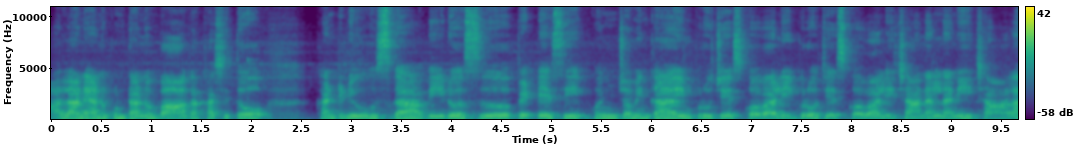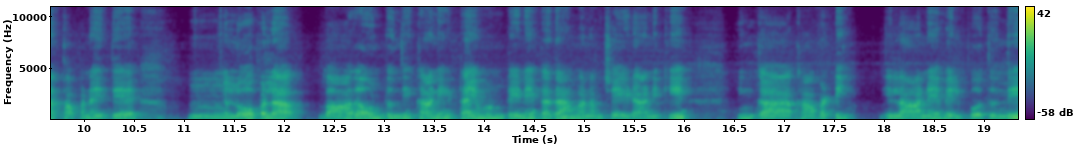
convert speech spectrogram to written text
అలానే అనుకుంటాను. బాగా కసితో కంటిన్యూస్గా వీడియోస్ పెట్టేసి కొంచెం ఇంకా ఇంప్రూవ్ చేసుకోవాలి గ్రో చేసుకోవాలి. ఛానల్ అని చాలా తపన అయితే లోపల బాగా ఉంటుంది కానీ టైం ఉంటేనే కదా మనం చేయడానికి. ఇంకా కాబట్టి ఇలానే వెళ్ళిపోతుంది.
